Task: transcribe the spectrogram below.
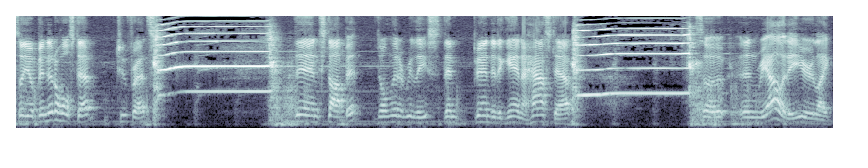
so you'll bend it a whole step, two frets, then stop it, don't let it release, then bend it again a half step. So in reality, you're like,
